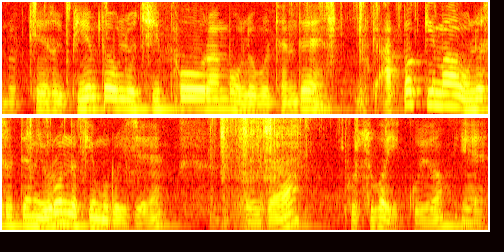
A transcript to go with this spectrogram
이렇게 해서 BMW G4를 한번 올려볼 텐데 이렇게 앞바퀴만 올렸을 때는 이런 느낌으로 이제 저희가 볼 수가 있고요. 예.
